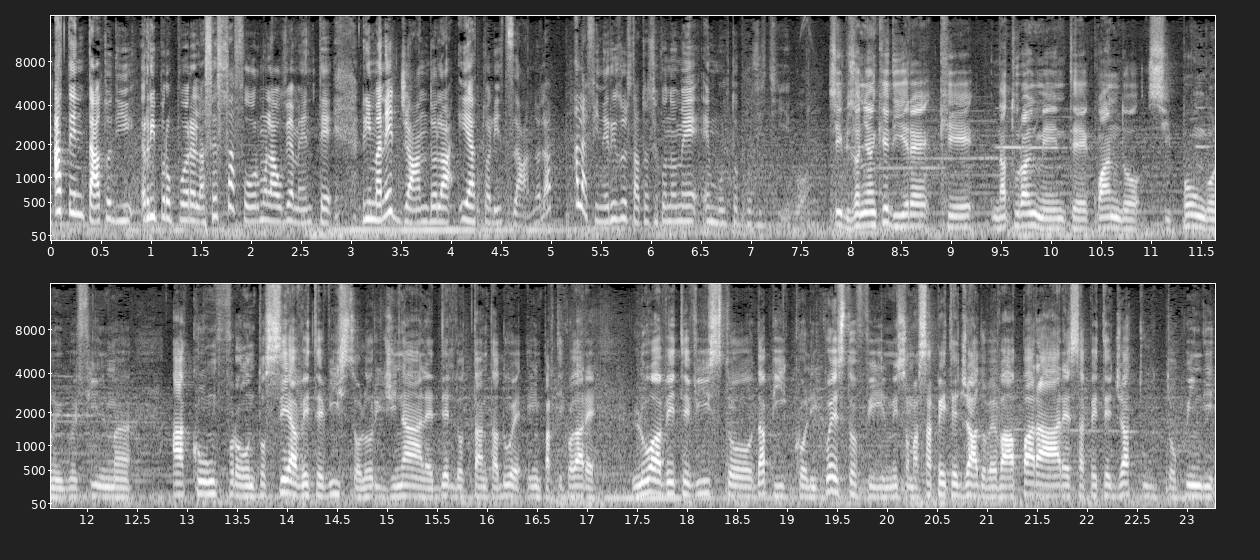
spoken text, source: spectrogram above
ha tentato di riproporre la stessa formula, ovviamente rimaneggiandola e attualizzandola. Alla fine il risultato secondo me è molto positivo. Sì, bisogna anche dire che naturalmente quando si pongono i due film a confronto, se avete visto l'originale dell'82 e in particolare lo avete visto da piccoli, questo film, insomma, sapete già dove va a parare, sapete già tutto, quindi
